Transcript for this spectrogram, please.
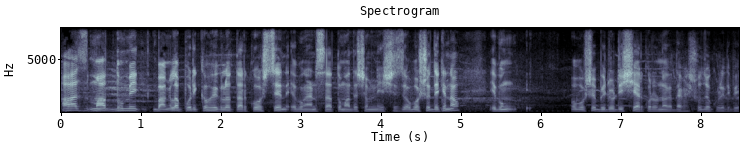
আজ মাধ্যমিক বাংলা পরীক্ষা হয়ে গেল, তার কোশ্চেন এবং অ্যান্সার তোমাদের সামনে এসেছে। অবশ্যই দেখে নাও এবং অবশ্যই ভিডিওটি শেয়ার করে দেখার সুযোগ করে দেবে।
